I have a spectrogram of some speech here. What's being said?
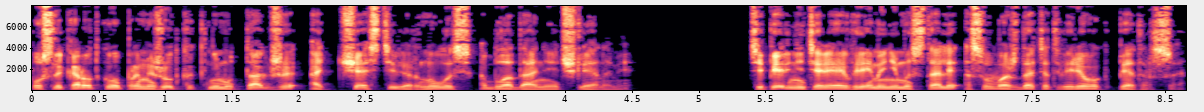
После короткого промежутка к нему также отчасти вернулось обладание членами. Теперь, не теряя времени, мы стали освобождать от веревок Петерса.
